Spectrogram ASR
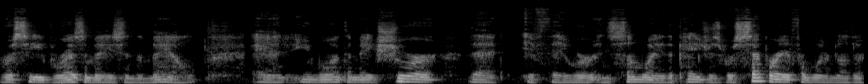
receive resumes in the mail, and you want to make sure that if they were in some way, the pages were separated from one another,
